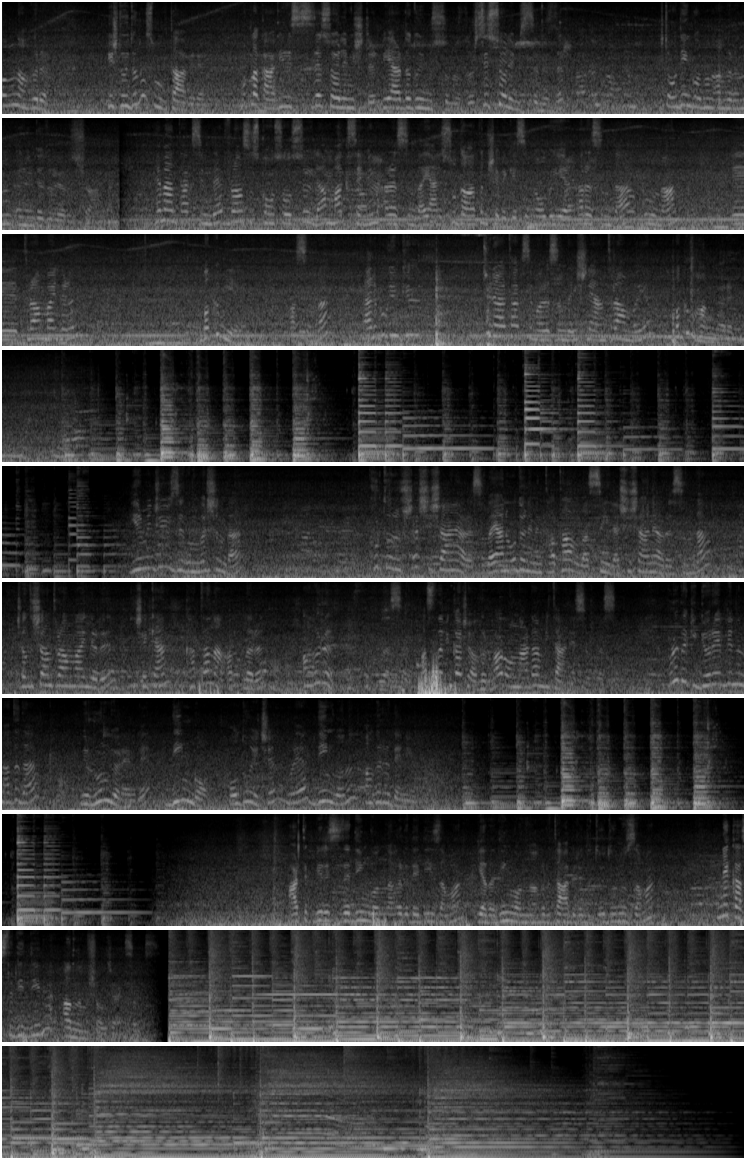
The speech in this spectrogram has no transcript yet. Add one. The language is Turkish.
ahır tabiri. Mutlaka birisi size söylemiştir, bir yerde duymuşsunuzdur, siz söylemişsinizdir. İşte o Dingo'nun ahırının önünde duruyoruz şu anda. Hemen Taksim'de Fransız konsolosluğuyla Maksem'in arasında yani su dağıtım şebekesinin olduğu yerin arasında bulunan e, tramvayların bakım yeri aslında. Yani bugünkü Tünel Taksim arasında işleyen tramvayın bakım hangarı. ...20. yüzyılın başında Kurtuluş'la Şişhane arasında yani o dönemin Tatavlası'yla Şişhane arasında çalışan tramvayları çeken katana atları ahırı burası. Aslında birkaç ahır var onlardan bir tanesi burası. Buradaki görevlinin adı da bir Rum görevli Dingo olduğu için buraya Dingo'nun ahırı deniyor. Artık biri size Dingo'nun ahırı dediği zaman ya da Dingo'nun ahırı tabirini duyduğunuz zaman ne kastedildiğini anlamış olacaksınız.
